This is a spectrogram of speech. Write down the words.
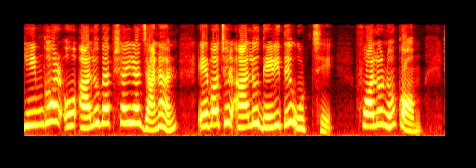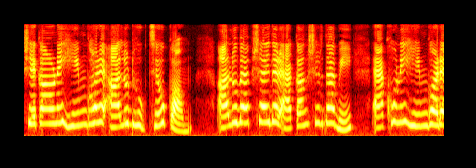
হিমঘর ও আলু ব্যবসায়ীরা জানান, এবছর আলু দেরিতে উঠছে, ফলনও কম। সে কারণে হিমঘরে আলু ঢুকছেও কম। আলু ব্যবসায়ীদের একাংশের দাবি, এখনই হিমঘরে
